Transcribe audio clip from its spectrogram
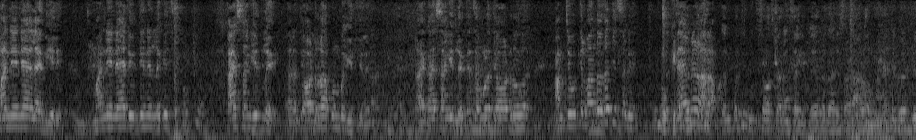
मान्य न्यायालयात गेले. मान्य न्यायाधिवतीने लगेच काय सांगितलंय? कारण ती ऑर्डर आपण बघितली नाही काय काय सांगितलंय? त्याच्यामुळे त्या ऑर्डरवर आमचे वकील बांधव जातील सगळे. न्याय मिळणार आम्हाला. गणपती उत्सवात कारण सांगितलं गर्दी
